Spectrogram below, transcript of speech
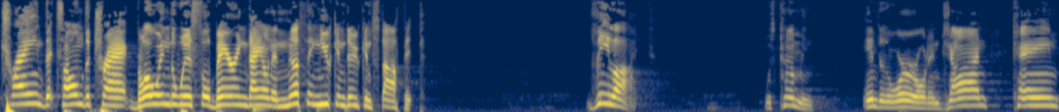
train that's on the track, blowing the whistle, bearing down, and nothing you can do can stop it. The light was coming into the world, and John came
